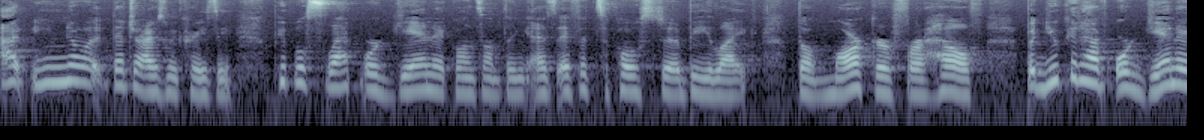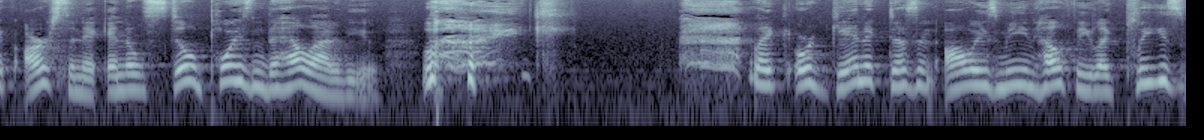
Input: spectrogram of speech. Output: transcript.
I, you know what? That drives me crazy. People slap organic on something as if it's supposed to be like the marker for health, but you can have organic arsenic and it'll still poison the hell out of you. like, like organic doesn't always mean healthy. Like, please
